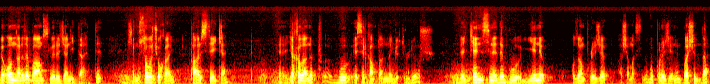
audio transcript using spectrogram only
Ve onlara da bağımsızlık vereceğini iddia etti. İşte Mustafa Çokay Paris'teyken e, yakalanıp bu esir kamplarına götürülüyor. Ve kendisine de bu yeni o zaman proje aşamasında bu projenin başında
